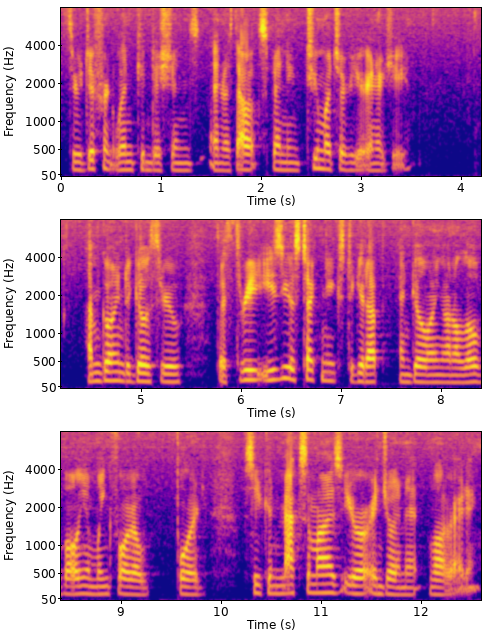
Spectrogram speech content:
through different wind conditions, and without spending too much of your energy. I'm going to go through the three easiest techniques to get up and going on a low volume wing foil board so you can maximize your enjoyment while riding.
